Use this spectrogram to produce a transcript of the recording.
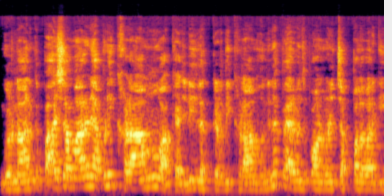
ਗੁਰੂ ਨਾਨਕ ਪਾਸ਼ਾ ਮਹਾਰਾਜ ਨੇ ਆਪਣੀ ਖੜਾਮ ਨੂੰ ਆਖਿਆ, ਜਿਹੜੀ ਲੱਕੜ ਦੀ ਖੜਾਮ ਹੁੰਦੀ ਨਾ, ਪੈਰ ਵਿੱਚ ਪਾਉਣ ਵਾਲੀ ਚੱਪਲ ਵਰਗੀ,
